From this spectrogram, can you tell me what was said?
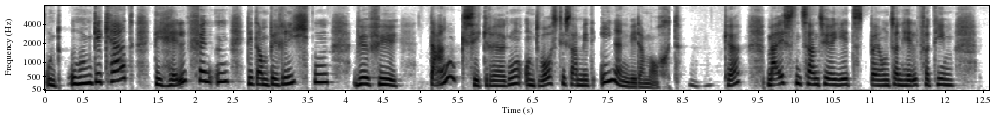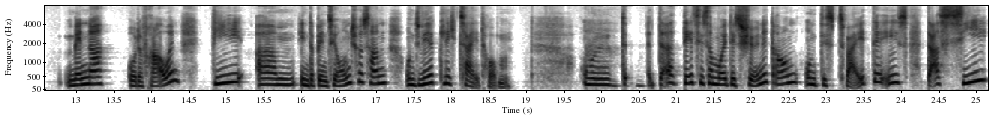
Und umgekehrt, die Helfenden, die dann berichten, wie viel Dank sie kriegen und was das auch mit ihnen wieder macht. Mhm. Meistens sind sie ja jetzt bei unserem Helferteam Männer oder Frauen, die ähm, in der Pension schon sind und wirklich Zeit haben. Und da, das ist einmal das Schöne dran. Und das Zweite ist, dass sie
